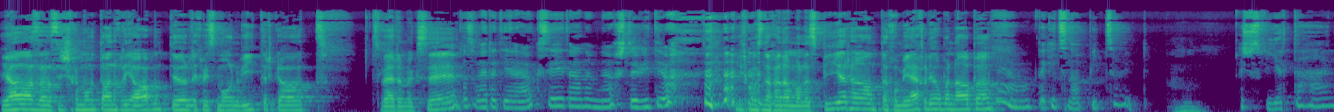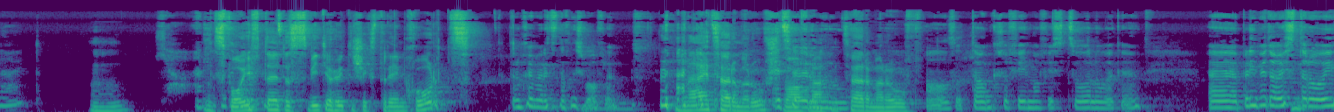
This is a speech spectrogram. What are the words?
Ja, also es ist momentan ein bisschen abenteuerlich, wie es morgen weitergeht. Das werden wir sehen. Das werdet ihr auch sehen dann im nächsten Video. Ich muss nachher noch mal ein Bier haben und dann komme ich auch ein bisschen oben runter. ja, da gibt es noch eine Pizza heute. Das ist das vierte Highlight. Mhm. Ja, Und das fünfte, das Video heute ist extrem kurz. Darum können wir jetzt noch ein bisschen schwafeln. Nein, jetzt hören wir auf, Schwafeln. Jetzt hören wir auf. Also, danke vielmals fürs Zuschauen. Äh, bleibt uns treu.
